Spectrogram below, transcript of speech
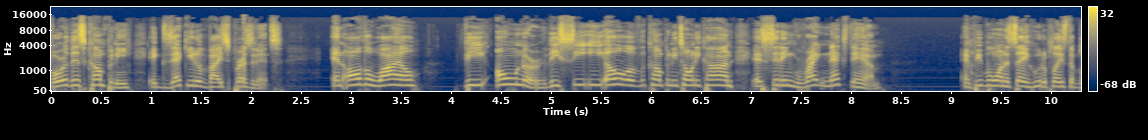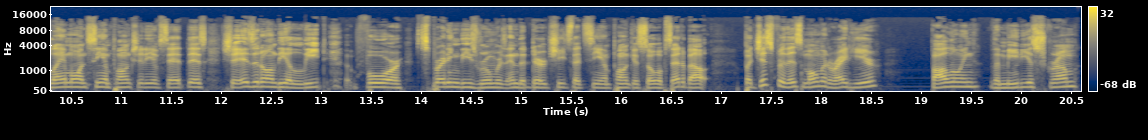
for this company, executive vice presidents. And all the while, the owner, the CEO of the company, Tony Khan, is sitting right next to him. And people want to say who to place the blame on. CM Punk should he have said this? Should, is it on the elite for spreading these rumors in the dirt sheets that CM Punk is so upset about? But just for this moment right here, following the media scrum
